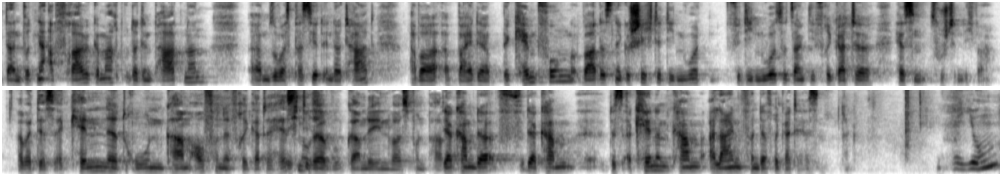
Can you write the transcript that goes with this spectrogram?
dann wird eine Abfrage gemacht unter den Partnern. Ähm, sowas passiert in der Tat. Aber äh, bei der Bekämpfung war das eine Geschichte, die nur, für die nur sozusagen die Fregatte Hessen zuständig war. Aber das Erkennen der Drohnen kam auch von der Fregatte Hessen Richtig. oder kam der Hinweis von Partnern? Der kam, der, der kam, äh, das Erkennen kam allein von der Fregatte Hessen. Danke. Herr Jung?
